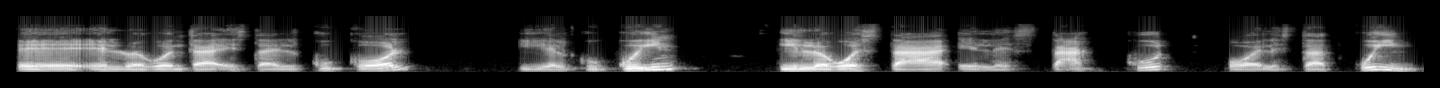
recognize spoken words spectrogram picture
Eh, luego está, está el cucol y el cuquin, y luego está el stack cut o el stack queen.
